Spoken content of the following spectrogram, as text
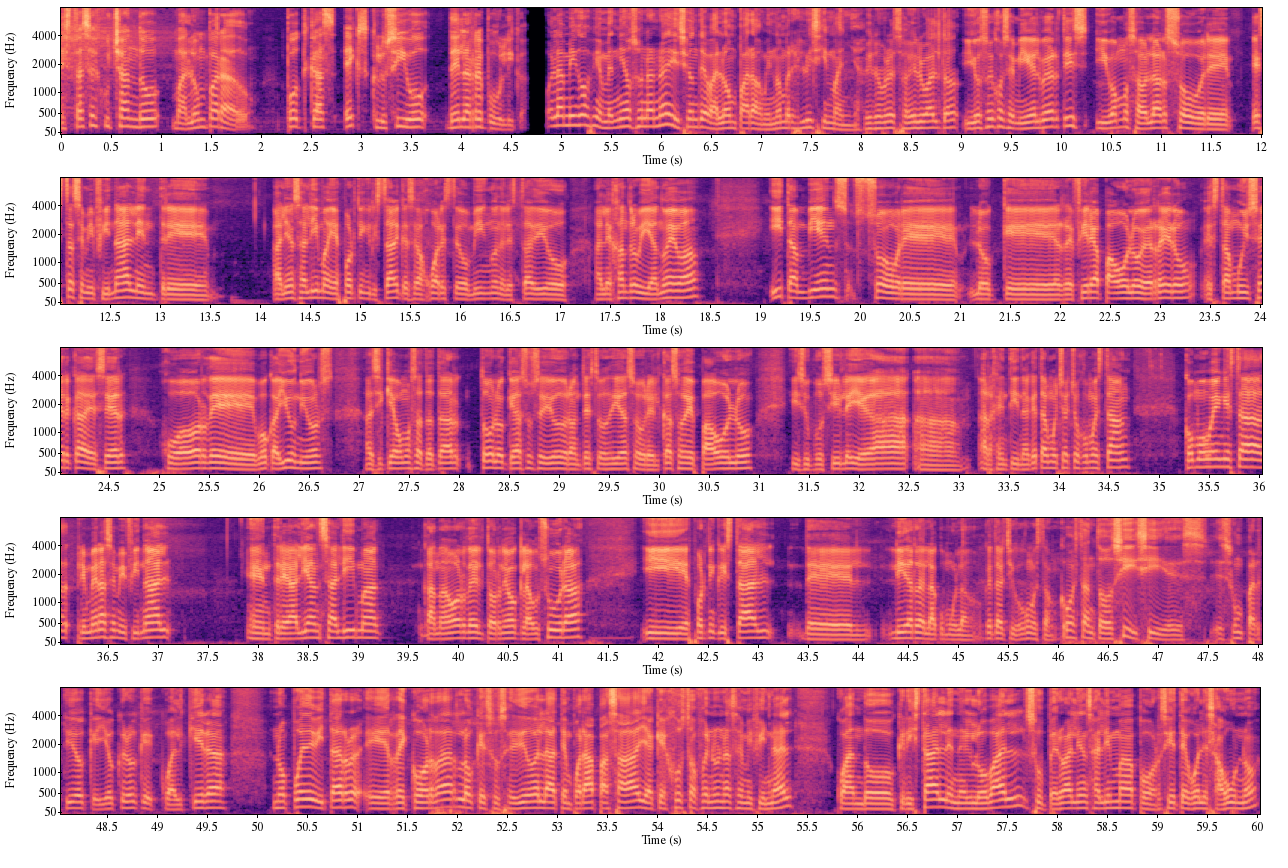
Estás escuchando Balón Parado, podcast exclusivo de la República. Hola amigos, bienvenidos a una nueva edición de Balón Parado. Mi nombre es Luis Imaña. Mi nombre es Samir Balta. Y yo soy José Miguel Bertis y vamos a hablar sobre esta semifinal entre Alianza Lima y Sporting Cristal que se va a jugar este domingo en el estadio Alejandro Villanueva. Y también sobre lo que refiere a Paolo Guerrero, está muy cerca de ser jugador de Boca Juniors, así que vamos a tratar todo lo que ha sucedido durante estos días sobre el caso de Paolo y su posible llegada a Argentina. ¿Qué tal muchachos? ¿Cómo están? ¿Cómo ven esta primera semifinal entre Alianza Lima, ganador del torneo clausura, y Sporting Cristal, del líder del acumulado? ¿Qué tal chicos? ¿Cómo están? ¿Cómo están todos? Sí, sí, es, es un partido que yo creo que cualquiera no puede evitar eh, recordar lo que sucedió la temporada pasada, ya que justo fue en una semifinal, cuando Cristal en el global superó a Alianza Lima por 7 goles a 1.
